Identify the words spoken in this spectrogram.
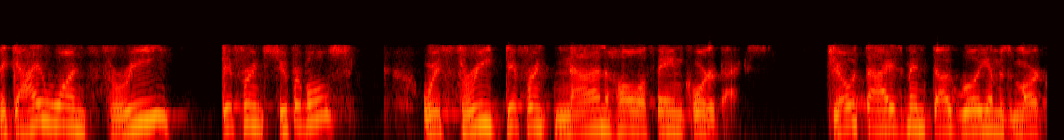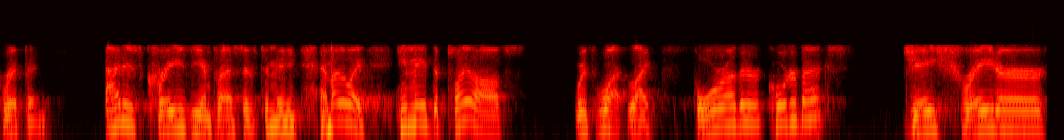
The guy won three different Super Bowls with three different non Hall of Fame quarterbacks. Joe Theismann, Doug Williams, Mark Rypien. That is crazy impressive to me. And by the way, he made the playoffs with what, like four other quarterbacks? Jay Schroeder,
